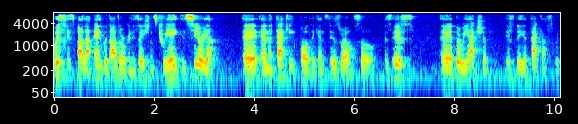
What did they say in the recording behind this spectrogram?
with Hezbollah and with other organizations, create in Syria uh, an attacking pod against Israel. So, as if uh, the reaction, if they attack us with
